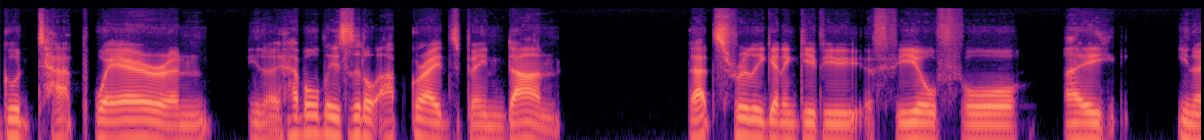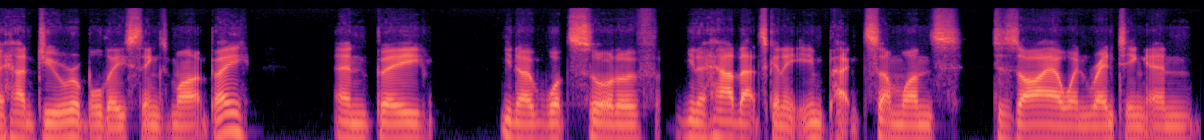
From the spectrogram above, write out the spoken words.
good tapware and, you know, have all these little upgrades been done? That's really going to give you a feel for A, you know, how durable these things might be, and B, you know, what sort of, you know, how that's going to impact someone's desire when renting and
